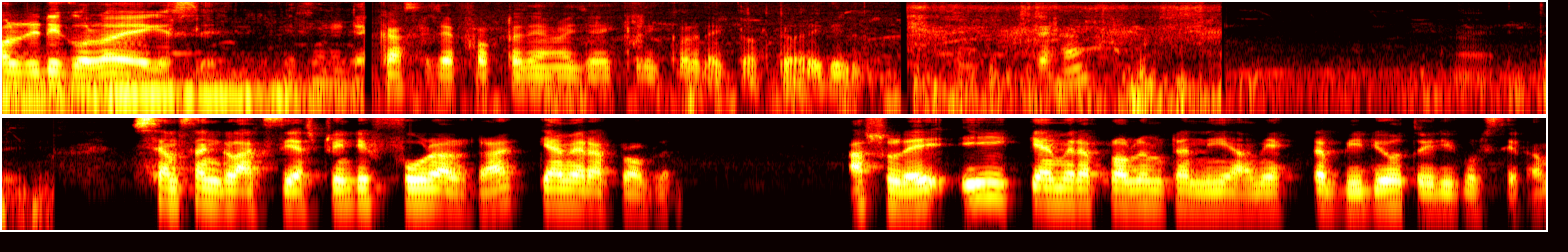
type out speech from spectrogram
অলরেডি গোলা হয়ে গেছে। কাছে যে ফকটা দিয়ে আমি যাই ক্লিক করে দেখতে করতে পারি কিনা। দেখা। Samsung Galaxy S twenty four ultra camera problem আসলে এই ক্যামেরা প্রবলেমটা নিয়ে আমি একটা ভিডিও তৈরি করছিলাম।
